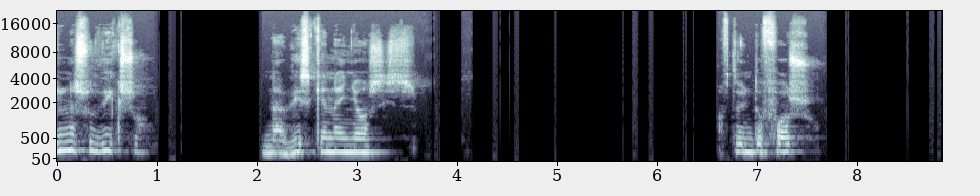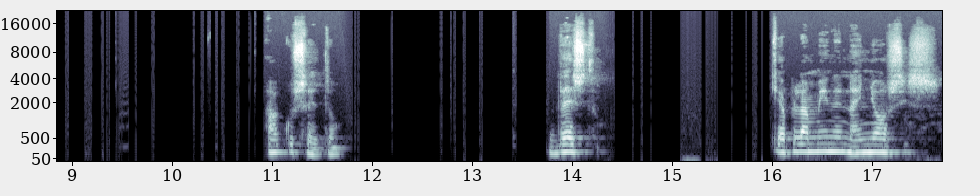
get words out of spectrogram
Θέλω να σου δείξω, να δεις και να νιώσεις. Αυτό είναι το φως σου. Άκουσέ το. Δες το. Και απλά μείνε να νιώσεις.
